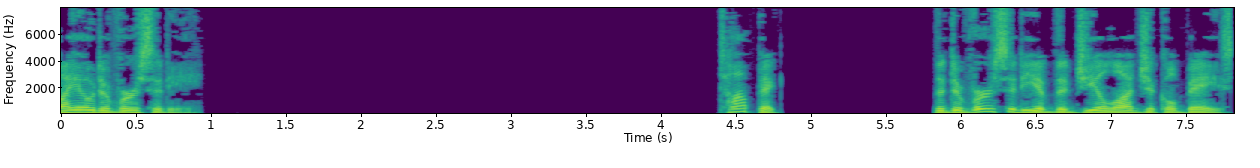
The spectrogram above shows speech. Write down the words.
Biodiversity. Topic: The diversity of the geological base,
